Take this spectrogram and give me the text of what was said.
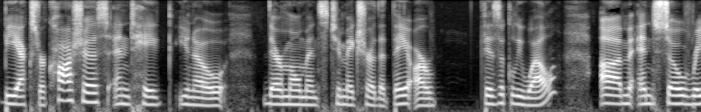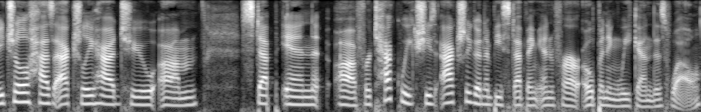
be extra cautious and take, you know, their moments to make sure that they are physically well. Um, and so Rachel has actually had to um, step in uh, for Tech Week. She's actually going to be stepping in for our opening weekend as well.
